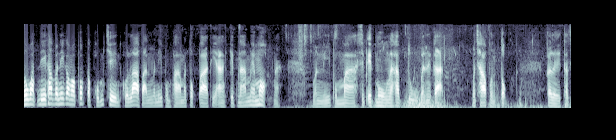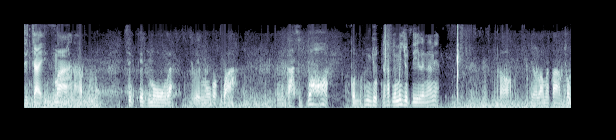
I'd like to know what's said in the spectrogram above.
สวัสดีครับวันนี้ก็มาพบกับผมเชนโคล่าฝัน วันนี้ผมพามาตกปลาที่อ่างเก็บน้ำแม่มอกนะ วันนี้ผมมา 11 โมงแล้วครับ ดูบรรยากาศเมื่อเช้าฝนตก ก็เลยตัดสินใจมานะครับ 11 โมงละ11โมงกว่าบรรยากาศสุดยอดฝนเพิ่งหยุดนะครับ ยังไม่หยุดดีเลยนะเนี่ยก็เดี๋ยวเรามาตามชม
